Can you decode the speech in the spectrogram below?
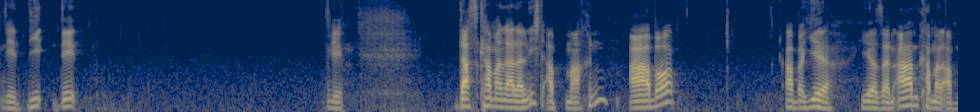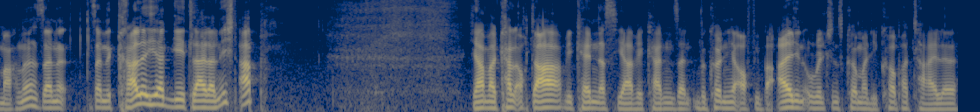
die, die, die, die, das kann man leider nicht abmachen, aber, aber hier hier, seinen Arm kann man abmachen. Ne? Seine, seine Kralle hier geht leider nicht ab. Ja, man kann auch da, wir kennen das ja, wir, kann, wir können ja auch wie bei all den Origins, können wir die Körperteile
